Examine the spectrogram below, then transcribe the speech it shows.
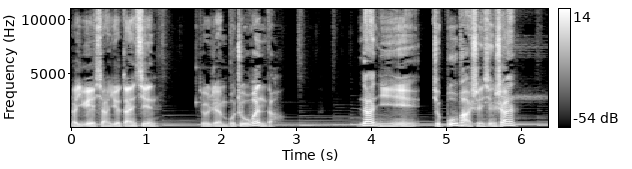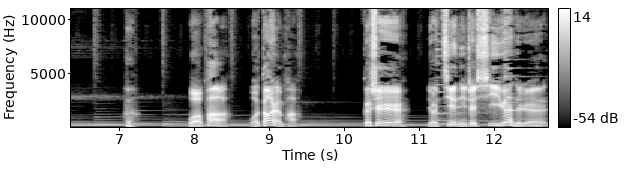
他越想越担心，就忍不住问道。那你就不怕沈杏山？哼，我怕，我当然怕。可是要接你这戏院的人，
